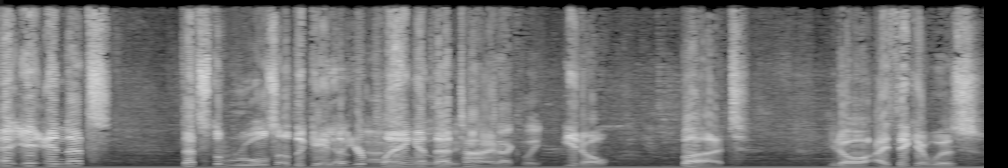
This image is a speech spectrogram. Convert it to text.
and, and, that's that's the rules of the game yep, that you're playing at that time. Exactly. You know, but you know, I think it was.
